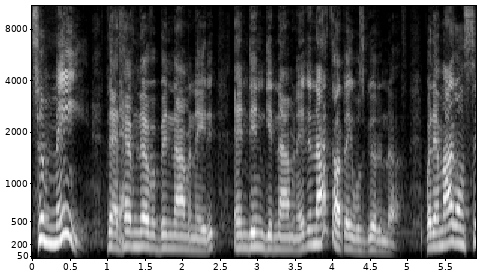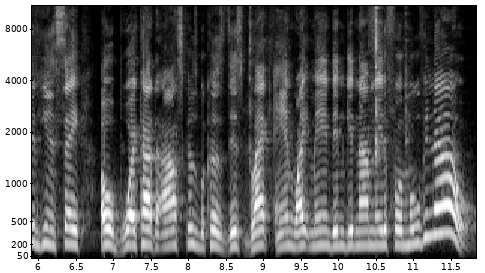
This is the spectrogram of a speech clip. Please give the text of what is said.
to me that have never been nominated and didn't get nominated, and I thought they was good enough. But am I gonna sit here and say, "Oh, boycott the Oscars because this black and white man didn't get nominated for a movie"? No.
